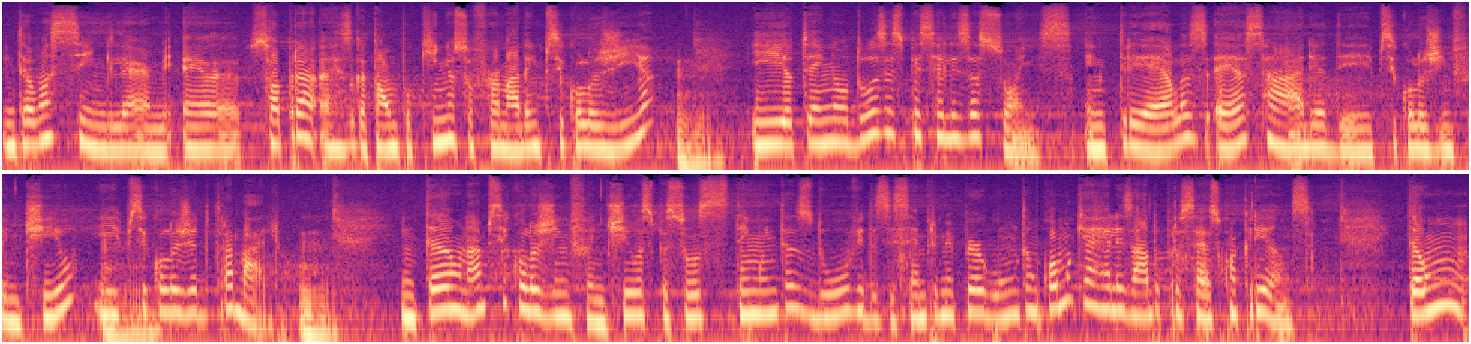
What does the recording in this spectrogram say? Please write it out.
Então, assim, Guilherme, é, só para resgatar um pouquinho, eu sou formada em psicologia uhum. e eu tenho duas especializações. Entre elas, essa área de psicologia infantil e uhum. psicologia do trabalho. Uhum. Então, na psicologia infantil, as pessoas têm muitas dúvidas e sempre me perguntam como que é realizado o processo com a criança. Então,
